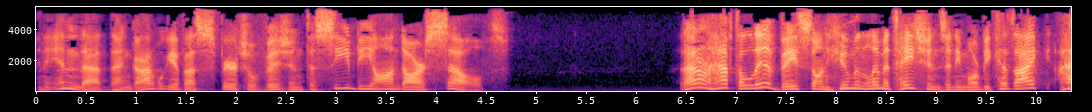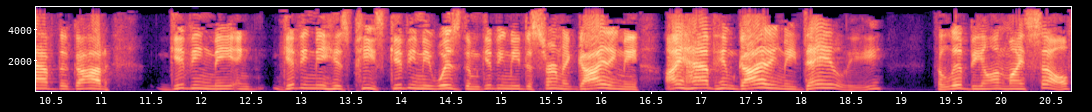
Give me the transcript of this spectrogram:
And in that, then, God will give us spiritual vision to see beyond ourselves. That I don't have to live based on human limitations anymore because I have the God giving me and giving me his peace, giving me wisdom, giving me discernment, guiding me. I have him guiding me daily to live beyond myself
